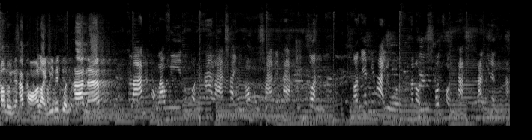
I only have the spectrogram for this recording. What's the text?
ปลาหมึกนะครับของอร่อยนี่ไม่ควรพลาดนะ ร้านของเรามีทั้งหมด 5 ร้านค่ะอยู่นอกองค์พระเลยค่ะ ส่วนตอนนี้ที่ถ่ายอยู่ถนนต้นผลค่ะ ร้านที่หนึ่งค่ะ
